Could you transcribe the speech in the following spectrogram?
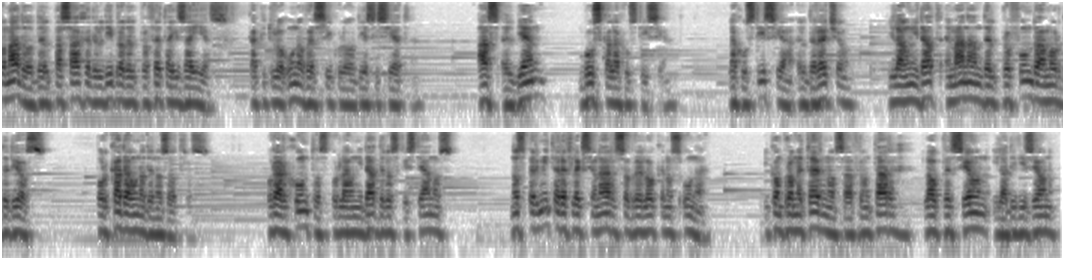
tomado del pasaje del libro del profeta Isaías, capítulo 1, versículo 17. Haz el bien, busca la justicia. La justicia, el derecho y la unidad emanan del profundo amor de Dios por cada uno de nosotros. Orar juntos por la unidad de los cristianos nos permite reflexionar sobre lo que nos une y comprometernos a afrontar la opresión y la división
